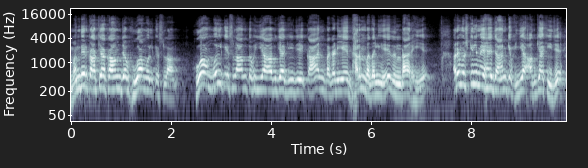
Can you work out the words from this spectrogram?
मंदिर का क्या काम? जब हुआ मुल्क इस्लाम, हुआ मुल्क इस्लाम तो भैया अब क्या कीजिए, कान पकड़िए, धर्म बदलिए, ज़िंदा रहिए। अरे मुश्किल में है जान के भैया अब क्या कीजिए,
